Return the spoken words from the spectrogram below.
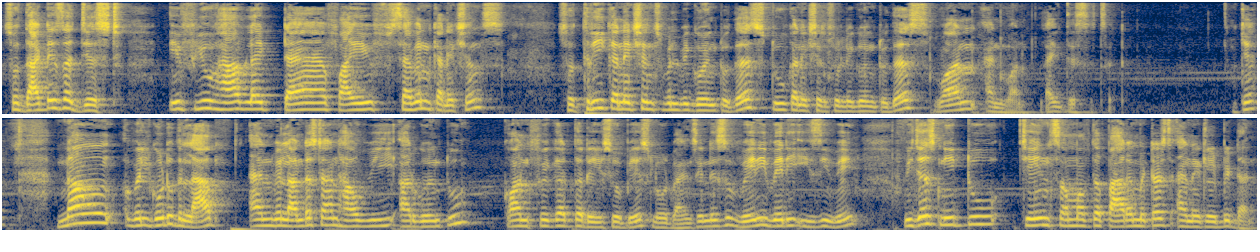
so that is a gist if you have like 10 5 7 connections so three connections will be going to this two connections will be going to this one and one like this it's it okay now we'll go to the lab and we'll understand how we are going to configure the ratio based load balancing. This is a very very easy way. We just need to change some of the parameters and it will be done.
